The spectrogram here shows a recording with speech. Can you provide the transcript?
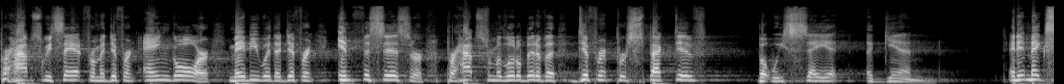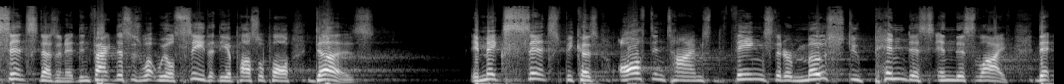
Perhaps we say it from a different angle, or maybe with a different emphasis, or perhaps from a little bit of a different perspective, but we say it again. And it makes sense, doesn't it? In fact, this is what we'll see that the Apostle Paul does. It makes sense because oftentimes things that are most stupendous in this life, that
